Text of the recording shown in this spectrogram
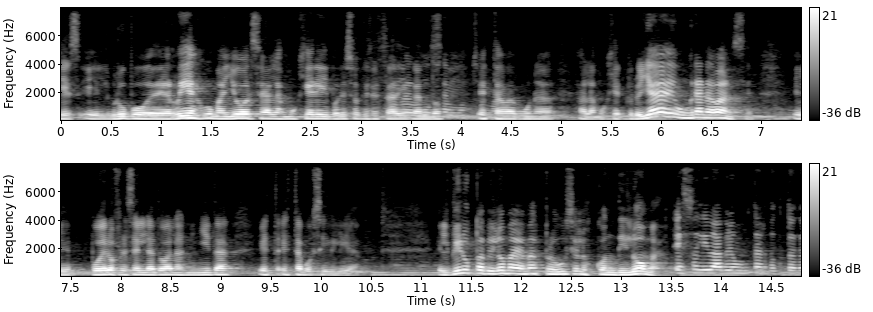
el grupo de riesgo mayor sean las mujeres y por eso que se está dedicando esta vacuna a la mujer. Pero ya es un gran avance eh, poder ofrecerle a todas las niñitas esta posibilidad. El virus papiloma además produce los condilomas. Eso le iba a preguntar, doctor,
